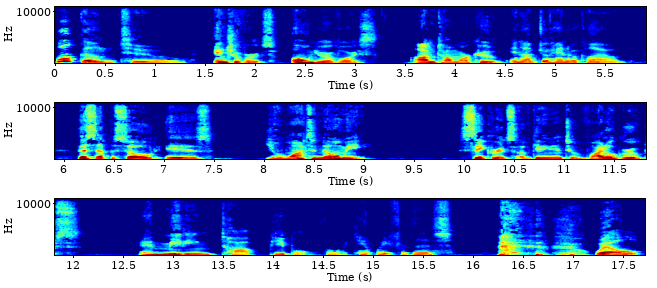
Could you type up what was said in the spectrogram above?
Welcome to, Introverts Own Your Voice. I'm Tom Marcoux. and I'm Johanna McLeod. This episode is You Want to Know Me Secrets of Getting into Vital Groups and Meeting Top People. Oh, I can't wait for this. Well,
